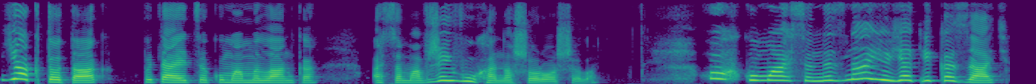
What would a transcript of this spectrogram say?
Як то так? питається кума Миланка, а сама вже й вуха нашорошила. Ох, кумасю, не знаю, як і казать.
